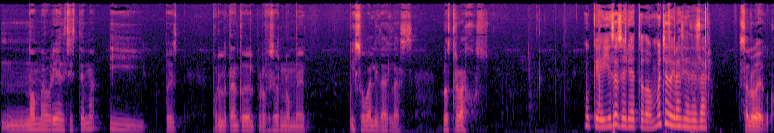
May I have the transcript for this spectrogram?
no me abría el sistema y pues por lo tanto el profesor no me hizo válidas las los trabajos Ok, eso sería todo. Muchas gracias, César. Hasta luego.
